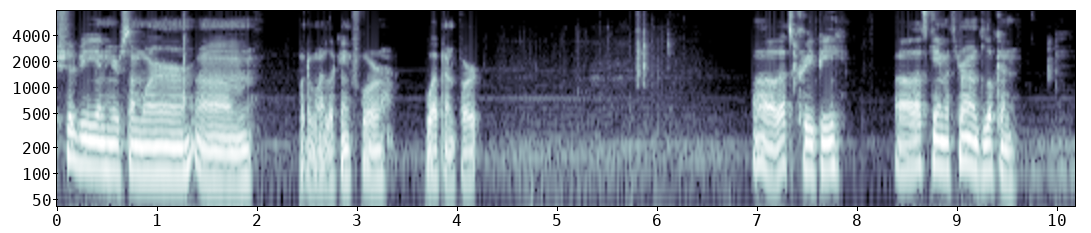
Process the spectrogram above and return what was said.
Okay, there should be in here somewhere. Um, what am I looking for? Weapon part. Oh, that's creepy. Oh, that's Game of Thrones looking.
